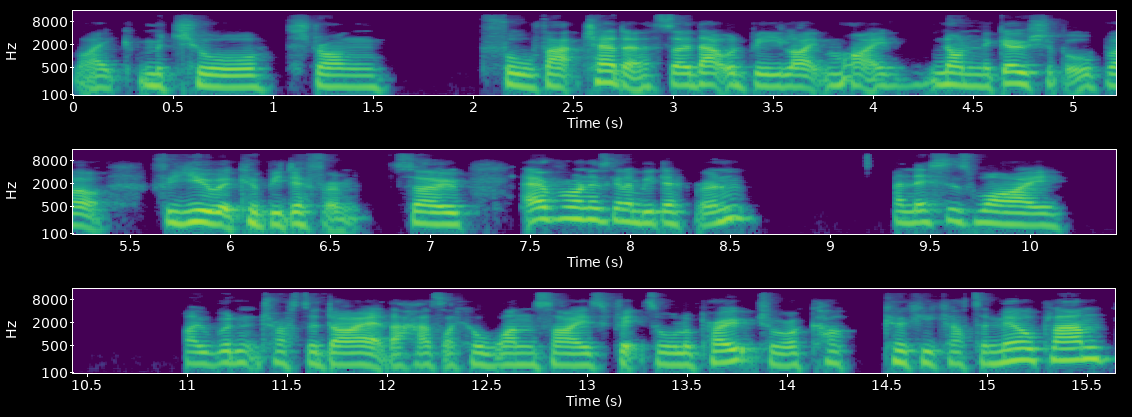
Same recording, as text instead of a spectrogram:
like mature, strong, full fat cheddar. So that would be like my non negotiable. But for you, it could be different. So everyone is going to be different. And this is why I wouldn't trust a diet that has like a one size fits all approach or a cu- cookie cutter meal plan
